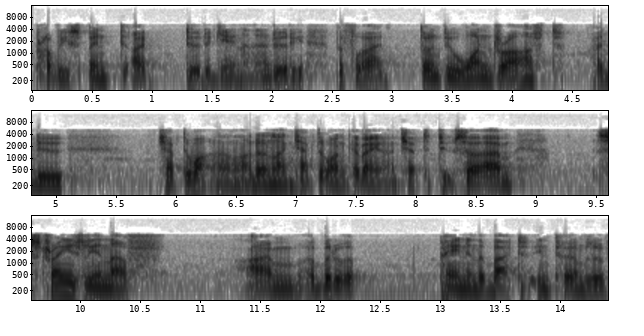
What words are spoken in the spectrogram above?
probably spent. I do it again and I do it again before. I don't do one draft. I do chapter one. Oh, I don't like chapter one. Go back on chapter two. So, um, strangely enough, I'm a bit of a pain in the butt in terms of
